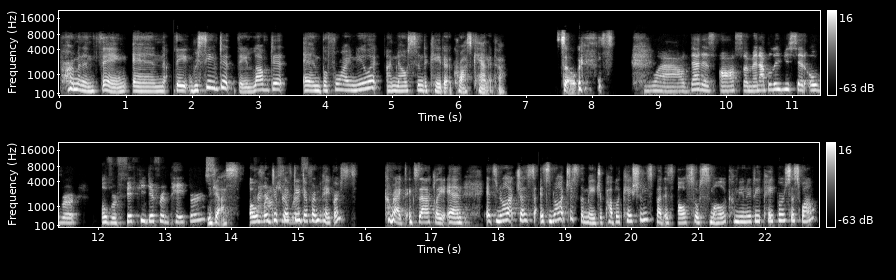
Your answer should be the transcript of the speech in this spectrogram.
permanent thing. And they received it, they loved it. And before I knew it, I'm now syndicated across Canada. So, wow, that is awesome. And I believe you said over over 50 different papers. Yes, over to 50 different papers. Correct, exactly. And it's not just it's not just the major publications, but it's also smaller community papers as well.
